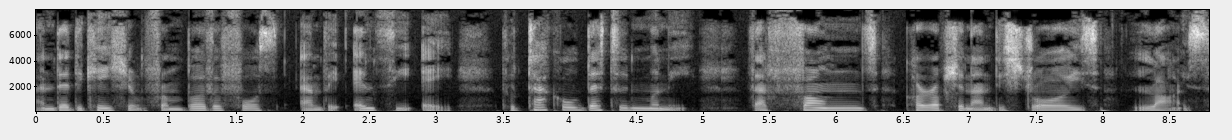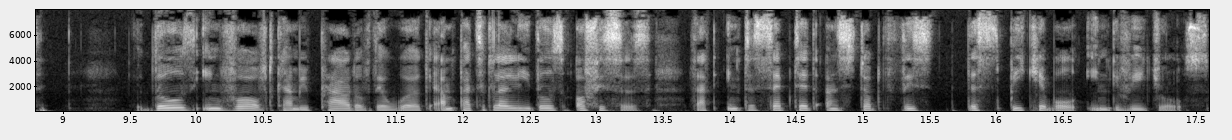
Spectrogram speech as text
and dedication from Border Force and the NCA to tackle dirty money that funds corruption and destroys lives. Those involved can be proud of their work, and particularly those officers that intercepted and stopped these despicable individuals.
